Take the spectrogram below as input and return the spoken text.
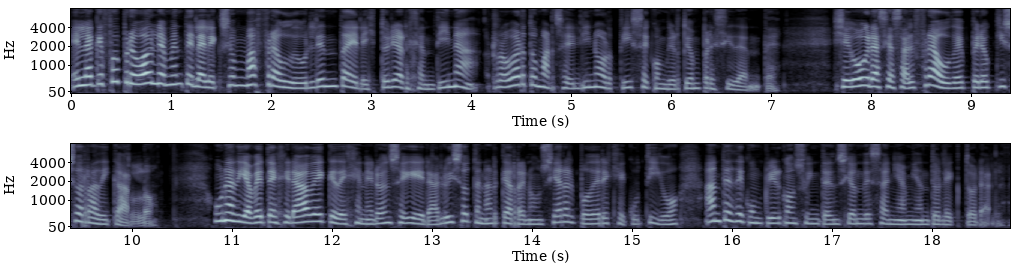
En la que fue probablemente la elección más fraudulenta de la historia argentina, Roberto Marcelino Ortiz se convirtió en presidente. Llegó gracias al fraude, pero quiso erradicarlo. Una diabetes grave que degeneró en ceguera lo hizo tener que renunciar al poder ejecutivo antes de cumplir con su intención de saneamiento electoral.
